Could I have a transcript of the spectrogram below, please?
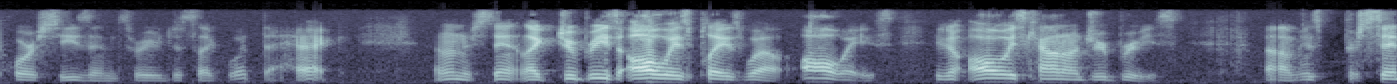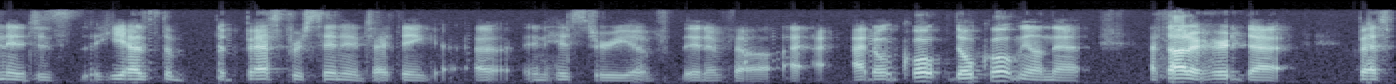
poor seasons where you're just like, what the heck? I don't understand. Like Drew Brees always plays well, always. You can always count on Drew Brees. Um, his percentage is he has the, the best percentage I think uh, in history of the NFL. I, I, I don't quote don't quote me on that. I thought I heard that best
